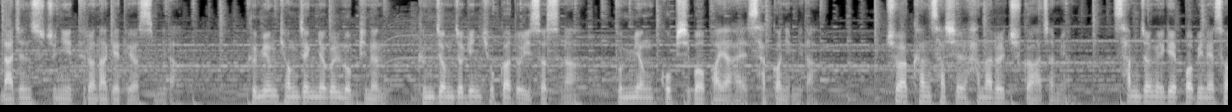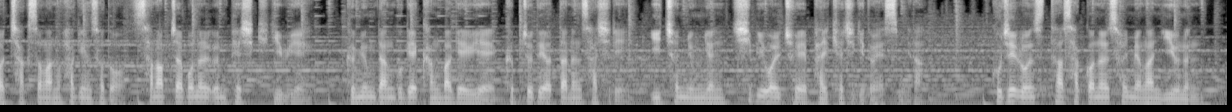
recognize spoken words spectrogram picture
낮은 수준이 드러나게 되었습니다. 금융 경쟁력을 높이는 긍정적인 효과도 있었으나 분명 곱씹어 봐야 할 사건입니다. 추악한 사실 하나를 추가하자면 삼정회계법인에서 작성한 확인서도 산업자본을 은폐시키기 위해 금융당국의 강박에 의해 급조되었다는 사실이 2006년 12월 초에 밝혀지기도 했습니다. 굳이 론스타 사건을 설명한 이유는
